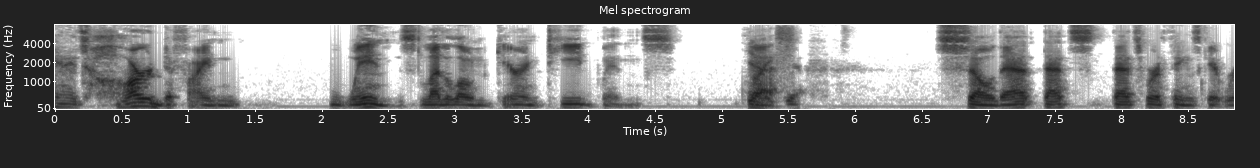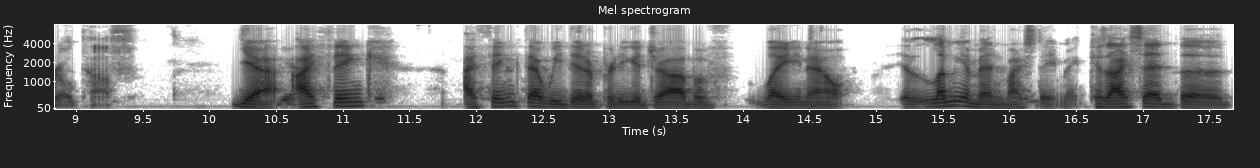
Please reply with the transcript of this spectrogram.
and it's hard to find wins, let alone guaranteed wins. Yes. Like, so that that's that's where things get real tough. Yeah, yeah, I think I think that we did a pretty good job of laying out let me amend my statement because I said the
